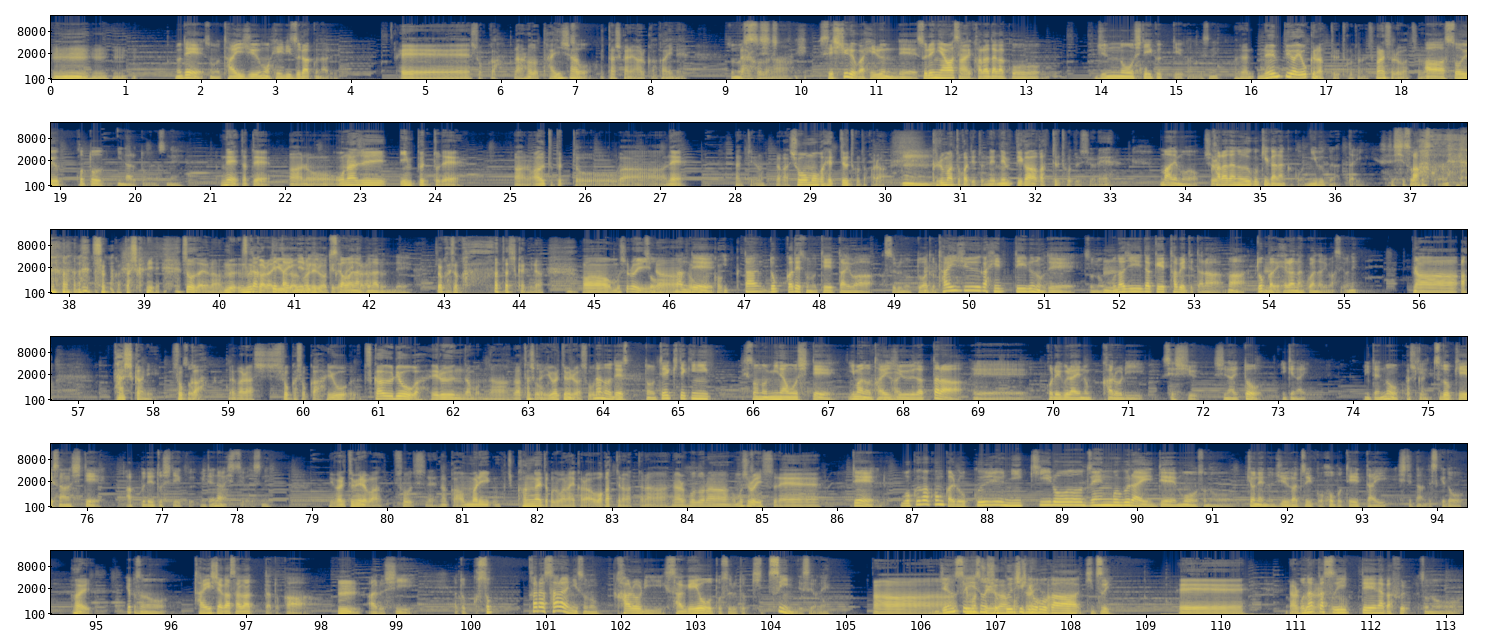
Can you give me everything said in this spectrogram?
うん、うん、うん。ので、その体重も減りづらくなる。へえ、そっか。なるほど。代謝そ、確かにあるか、概念。そのなるほどな摂取量が減るんで、それに合わせてはい体がこう、順応していくっていう感じですね。じゃあ燃費は良くなってるってことなんですかね、それは。つまりああ、そういうことになると思いますね。ねだって、あの、同じインプットで、あの、アウトプットがね、なんていうの？だから消耗が減ってるってことだから、うん。車とかで言うと、ね、燃費が上がってるってことですよね。まあでも、体の動きがなんかこう鈍くなったりしそうですけどね。そっか、確かにね。そうだよな。無、無使から有が生まれるわけじゃないから。わなくなるんで。そっか、そっか。確かにな。ああ、面白いそう。な。なんで一旦どっかでその停滞はするのと、あとうん体重が減っているので、そのうん同じだけ食べてたら、まあ、どっかで減らなくはなりますよね。ああ、あ、確かに。そっか。だから、そっかそっか。よ使う量が減るんだもんな。確かに言われてみればそうだ。なので、その定期的にその見直して、今の体重だったら、えー、これぐらいのカロリー摂取しないといけない。みたいなのをこう都度計算して、アップデートしていくみたいなのが必要ですね。言われてみれば、そうですね。なんかあんまり考えたことがないから分かってなかったな。なるほどな。面白いっすね。で、僕が今回62キロ前後ぐらいでもうその、去年の10月以降ほぼ停滞してたんですけど、はい。やっぱその、代謝が下がったとか、うん。あるし、あと、そっからさらにそのカロリー下げようとするときついんですよね。あー純粋にその食事量。がきつい。えー、なるほど。お腹空いて、なんかふ、その、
